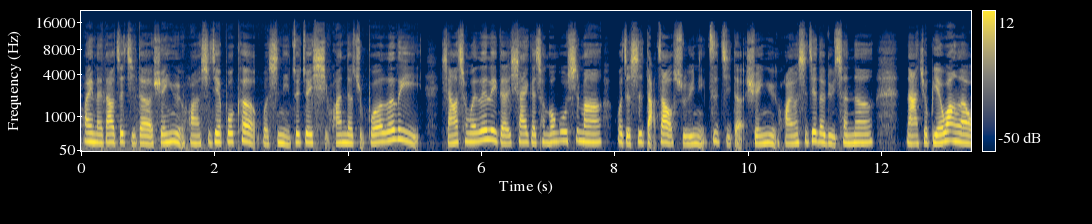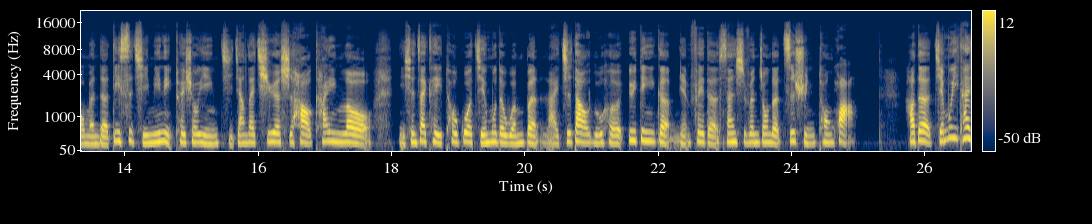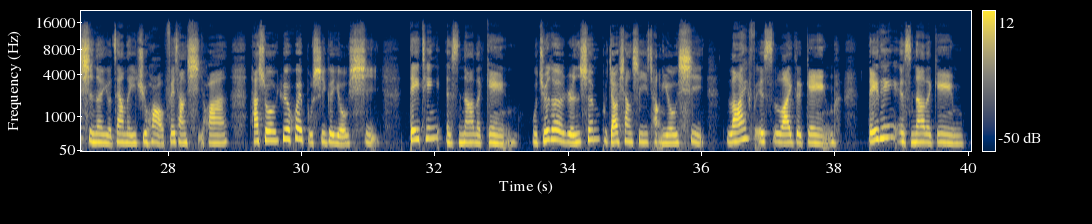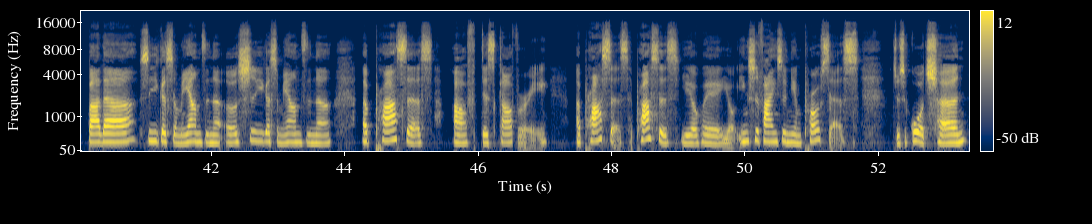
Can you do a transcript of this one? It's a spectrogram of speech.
欢迎来到这集的学英语环世界播客，我是你最最喜欢的主播 Lily。想要成为 Lily 的下一个成功故事吗？或者是打造属于你自己的学英语环游世界的旅程呢？那就别忘了我们的第四期迷你退休营即将在七月十号开营喽！你现在可以透过节目的文本来知道如何预定一个免费的三十分钟的咨询通话。好的，节目一开始呢，有这样的一句话，我非常喜欢。他说：“约会不是一个游戏，Dating is not a game。”我觉得人生比较像是一场游戏，Life is like a game。Dating is not a game，but 是一个什么样子呢？而是一个什么样子呢？A process of discovery。A process，process 也会有英式发音是念 process，就是过程。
